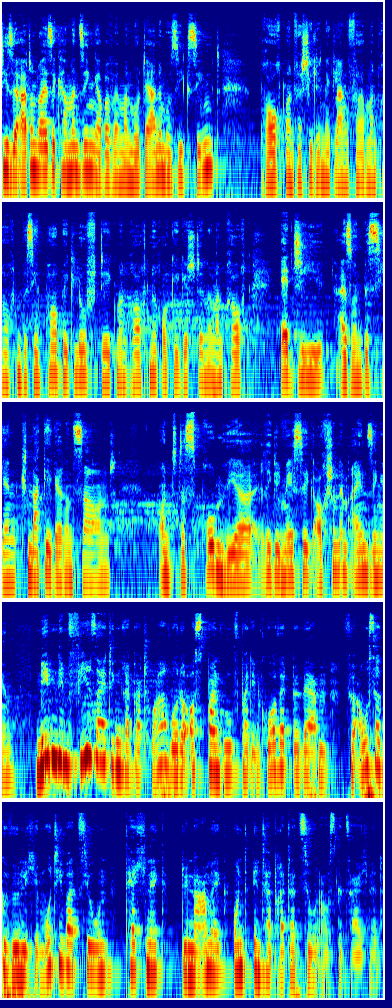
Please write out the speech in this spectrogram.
Diese Art und Weise kann man singen, aber wenn man moderne Musik singt, braucht man verschiedene Klangfarben. Man braucht ein bisschen poppig, luftig, man braucht eine rockige Stimme, man braucht edgy, also ein bisschen knackigeren Sound. Und das proben wir regelmäßig auch schon im Einsingen. Neben dem vielseitigen Repertoire wurde Ostbahngroove bei den Chorwettbewerben für außergewöhnliche Motivation, Technik, Dynamik und Interpretation ausgezeichnet.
